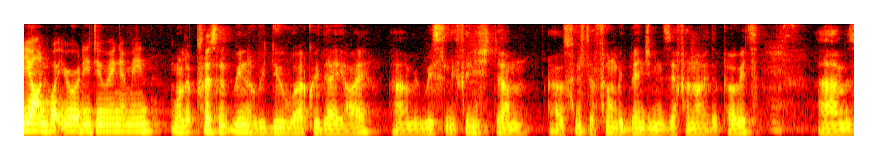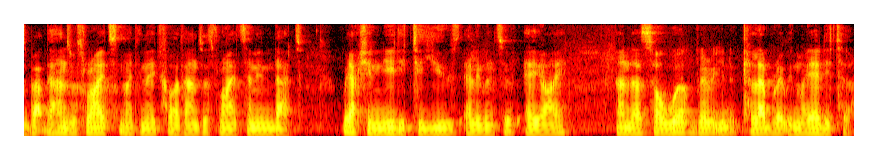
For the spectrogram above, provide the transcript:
Beyond what you're already doing, I mean? Well, at present, we know we do work with AI. Um, we recently finished, um, I was finished a film with Benjamin Zephaniah, the poet. Yes. Um, it's about the Handsworth Riots, 1985 Handsworth Riots, and in that, we actually needed to use elements of AI. And so I work very, you know, collaborate with my editor.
